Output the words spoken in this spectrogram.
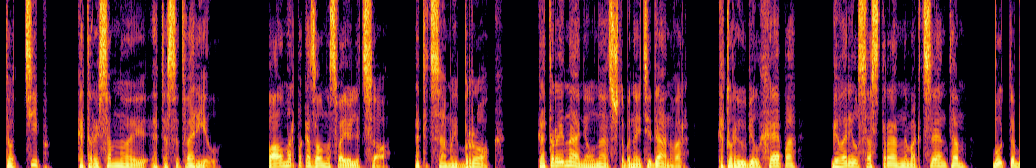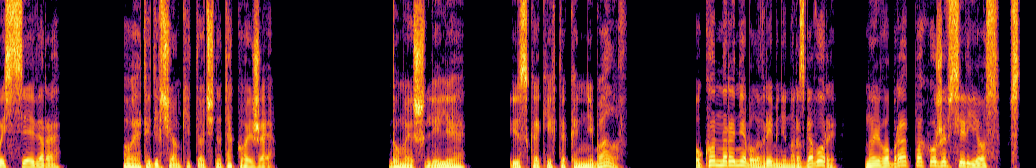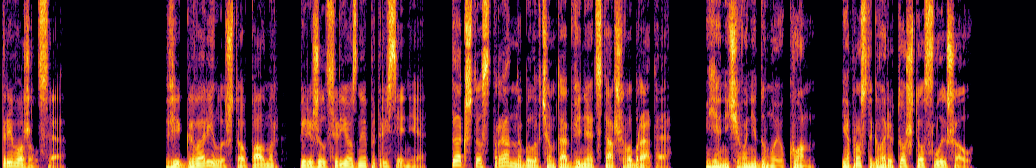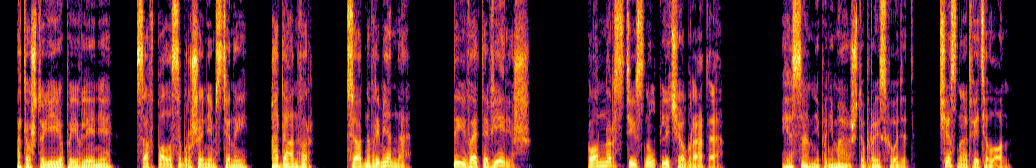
Тот тип, который со мной это сотворил, Палмер показал на свое лицо. Этот самый Брок, который нанял нас, чтобы найти Данвар, который убил Хэпа, говорил со странным акцентом, будто бы с севера. У этой девчонки точно такой же. Думаешь, Лилия из каких-то каннибалов? У Коннора не было времени на разговоры, но его брат, похоже, всерьез встревожился. Вик говорила, что Палмер пережил серьезное потрясение, так что странно было в чем-то обвинять старшего брата. «Я ничего не думаю, Кон. Я просто говорю то, что слышал. А то, что ее появление совпало с обрушением стены, а Данвар — все одновременно. Ты в это веришь?» Коннор стиснул плечо брата. «Я сам не понимаю, что происходит», — честно ответил он.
